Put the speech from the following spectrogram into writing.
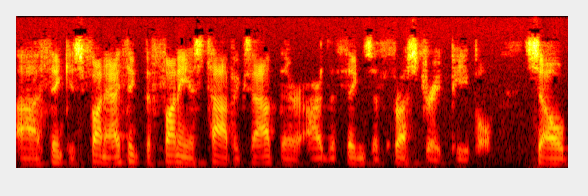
uh, think is funny, I think the funniest topics out there are the things that frustrate people. So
